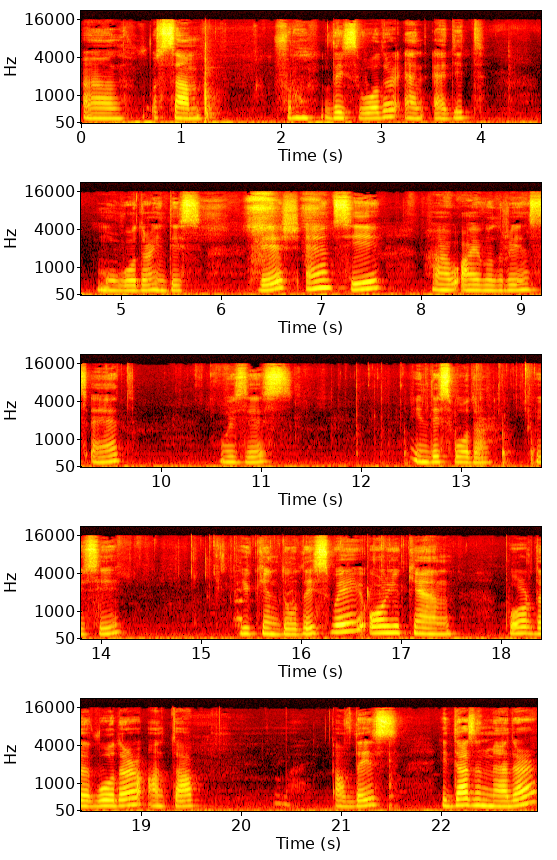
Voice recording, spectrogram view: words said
uh, some from this water and added more water in this dish and see how I will rinse it with this in this water. You see? You can do this way or you can pour the water on top of this. It doesn't matter.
